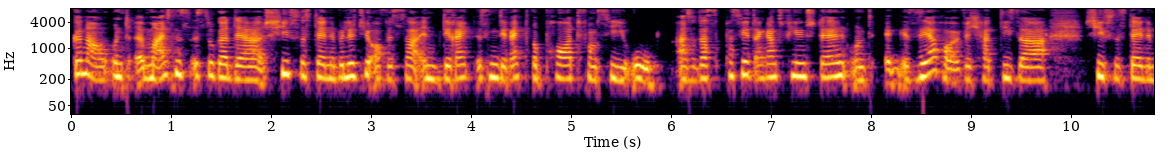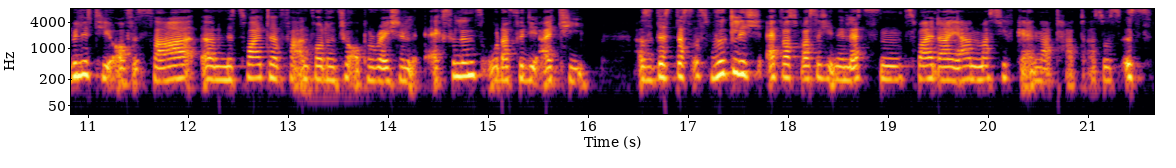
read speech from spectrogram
Genau, und äh, meistens ist sogar der Chief Sustainability Officer ein direkt, ist ein Direktreport vom CEO. Also das passiert an ganz vielen Stellen und äh, sehr häufig hat dieser Chief Sustainability Officer äh, eine zweite Verantwortung für Operational Excellence oder für die IT. Also das, das ist wirklich etwas, was sich in den letzten zwei, drei Jahren massiv geändert hat. Also es ist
